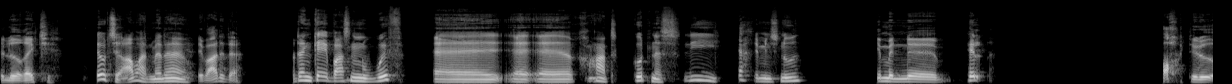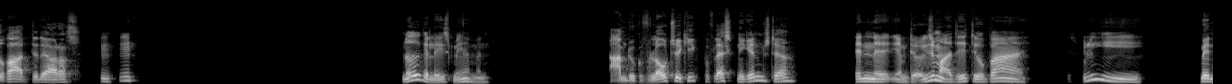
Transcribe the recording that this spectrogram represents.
Det lød rigtigt. Det var til at arbejde med det her jo. Det var det da. Og den gav bare sådan en whiff af, af, af rart goodness lige Ja. til min snude. Jamen, øh, held. Åh, oh, det lød rart, det der, Anders. Mm-hmm. Noget kan læse mere, men Ah, men du kan få lov til at kigge på flasken igen, hvis det er. den, øh, jamen, det var ikke så meget det. Det var bare... Jeg skulle lige... Men,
